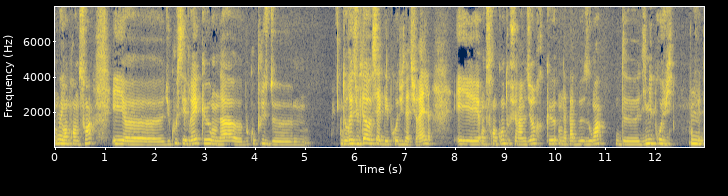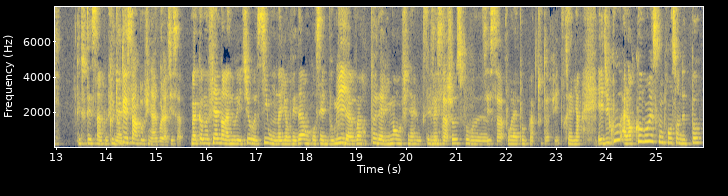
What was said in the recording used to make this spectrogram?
On peut en prendre soin. Et du coup, c'est vrai qu'on a beaucoup plus de de résultats aussi avec des produits naturels. Et on se rend compte au fur et à mesure qu'on n'a pas besoin de 10 000 produits, en mm. fait. Que tout est simple au que tout est simple au final, voilà, c'est ça. Bah, comme au final dans la nourriture aussi, où on a Ayurveda, on conseille beaucoup d'avoir peu d'aliments au final. Donc c'est la même chose pour, euh, pour la peau, quoi. Tout à fait. Très bien. Et du coup, alors comment est-ce qu'on prend soin de notre peau?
